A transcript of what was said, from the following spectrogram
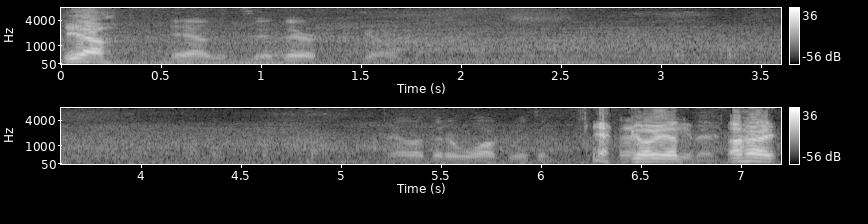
Yeah. Yeah, that's it. There you go. Well, I better walk with him. Yeah, go ahead. All right.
